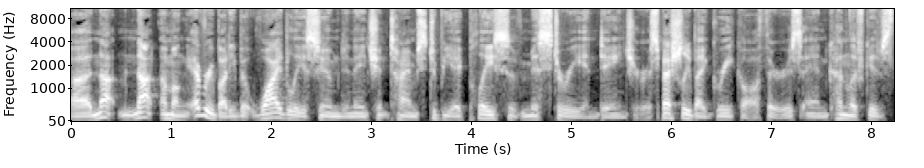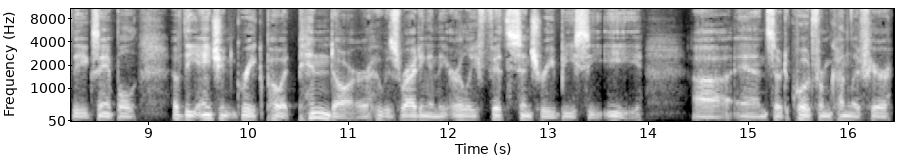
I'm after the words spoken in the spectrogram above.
uh, not not among everybody, but widely assumed in ancient times to be a place of mystery and danger especially by Greek authors, and Cunliffe gives the example of the ancient Greek poet Pindar, who was writing in the early 5th century BCE. Uh, and so to quote from Cunliffe here,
